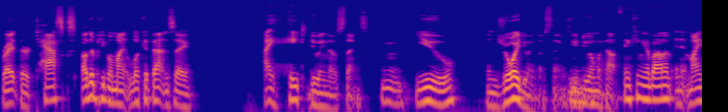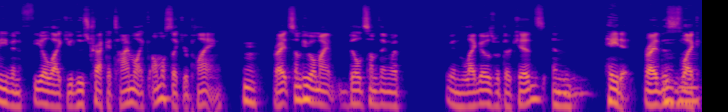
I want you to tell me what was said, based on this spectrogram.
right? They're tasks. Other people might look at that and say, "I hate doing those things." Hmm. You enjoy doing those things. You do Mhm. them without thinking about them, and it might even feel like you lose track of time, like almost like you're playing, Hmm. right? Some people might build something with in Legos with their kids and Mm. hate it, right? This is Mhm. like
